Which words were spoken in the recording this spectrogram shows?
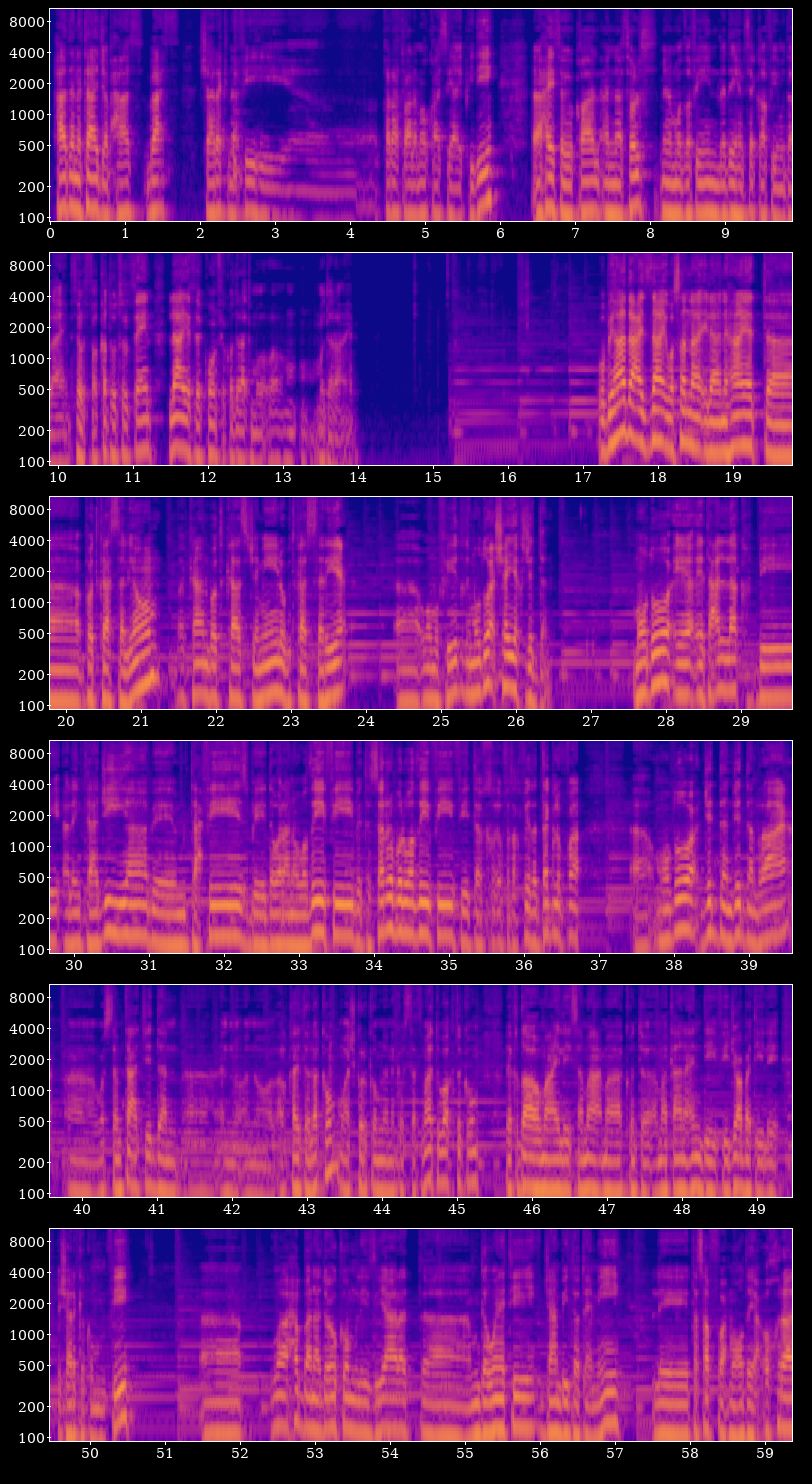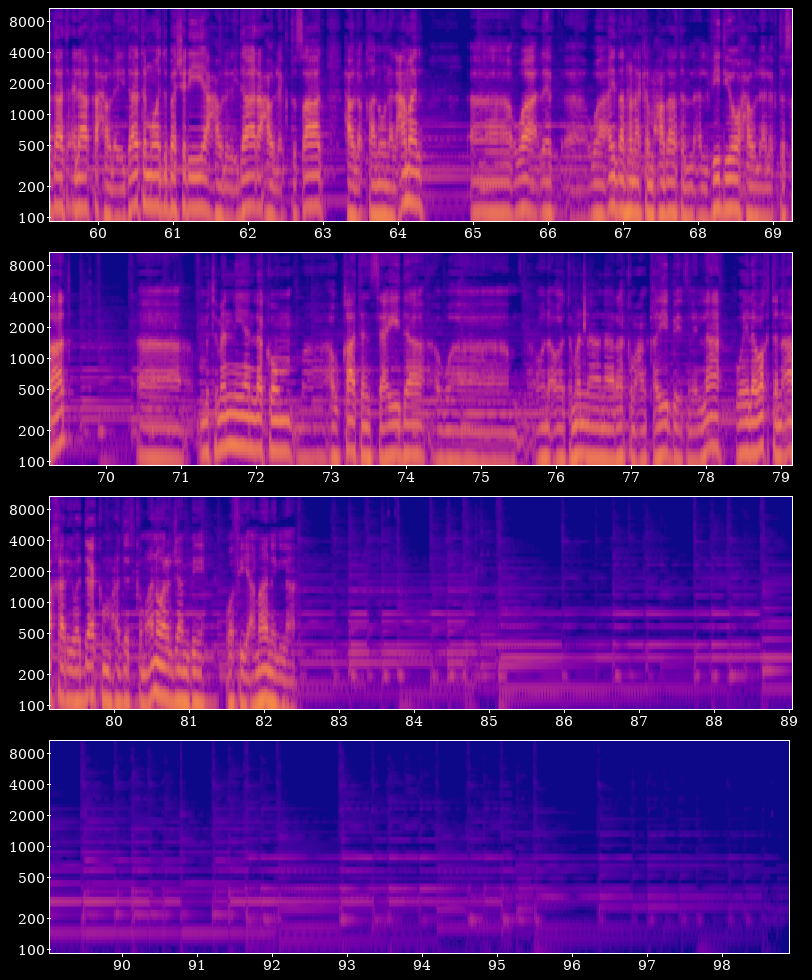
هذا نتائج أبحاث بحث شاركنا فيه آه، قرأته على موقع CIPD حيث يقال أن ثلث من الموظفين لديهم ثقة في مدرائهم ثلث فقط وثلثين لا يثقون في قدرات مدرائهم وبهذا أعزائي وصلنا إلى نهاية آه، بودكاست اليوم. كان بودكاست جميل وبودكاست سريع. ومفيد لموضوع شيق جدا. موضوع يتعلق بالإنتاجية بالتحفيز بدوران الوظيفي بالتسرب الوظيفي في تخفيض التكلفة. آه، موضوع جدا جدا رائع. آه، واستمتعت جدا انه إنه ألقيته لكم. وأشكركم لأنكم استثمرتوا وقتكم. لاقضائه معي لسماع ما كنت ما كان عندي في جعبتي لشارككم فيه. وأحب أن أدعوكم لزيارة آه، مدونتي جامبي دوت إم إي لتصفح مواضيع أخرى ذات علاقة حول إدارة الموارد البشرية، حول الإدارة، حول الاقتصاد، حول قانون العمل. آه، آه، وأيضا هناك المحاضرات الفيديو حول الاقتصاد. آه، متمنيا لكم اوقاتا سعيدة. واتمنى أن أراكم عن قريب بإذن الله وإلى وقت آخر يودعكم محدثكم أنور جنبي وفي أمان الله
